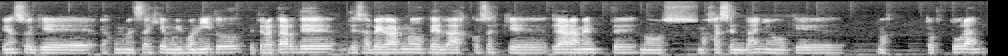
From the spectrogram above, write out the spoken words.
Pienso que es un mensaje muy bonito de tratar de desapegarnos de las cosas que claramente nos, nos hacen daño o que nos torturan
